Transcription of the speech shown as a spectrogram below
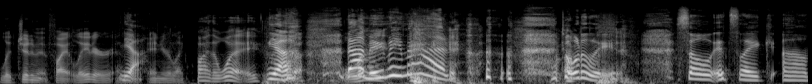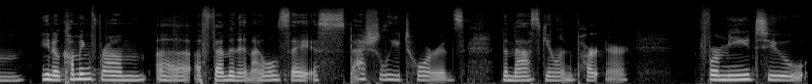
legitimate fight later, and Yeah. and you're like, by the way, Yeah. that made me- me mad. totally. So it's like, um, you know, coming from uh, a feminine, I will say, especially towards the masculine partner, for me to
